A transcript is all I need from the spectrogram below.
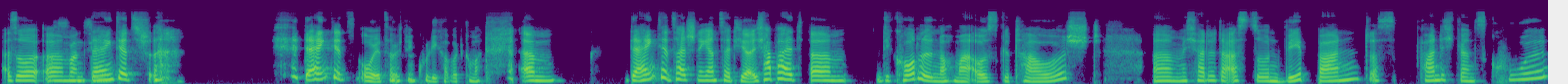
also ähm, der hängt jetzt, der hängt jetzt, oh, jetzt habe ich den Kuli kaputt gemacht. Ähm, der hängt jetzt halt schon die ganze Zeit hier. Ich habe halt ähm, die Kordel nochmal ausgetauscht. Ähm, ich hatte da erst so ein Webband, das fand ich ganz cool.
